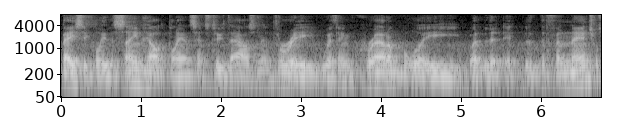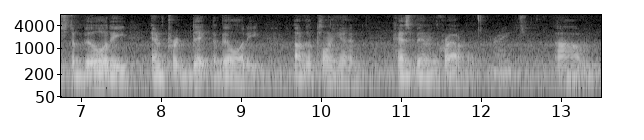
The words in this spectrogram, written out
basically the same health plan since 2003 with incredibly the, the financial stability and predictability of the plan has been incredible. Right. Um,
